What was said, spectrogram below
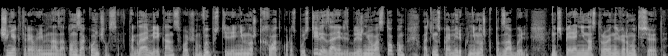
еще некоторое время назад, он закончился. Тогда американцы, в общем, выпустили немножко хватку, распустили, занялись Ближним Востоком, Латинскую Америку немножко подзабыли. Но теперь они настроены вернуть все это.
